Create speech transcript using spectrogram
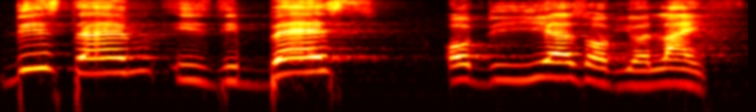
this time is the best of the years of your life.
